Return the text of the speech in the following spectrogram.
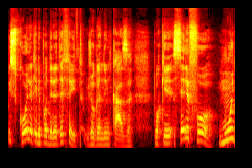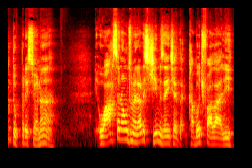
escolha que ele poderia ter feito jogando em casa. Porque se ele for muito pressionar, o Arsenal é um dos melhores times, a gente acabou de falar ali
